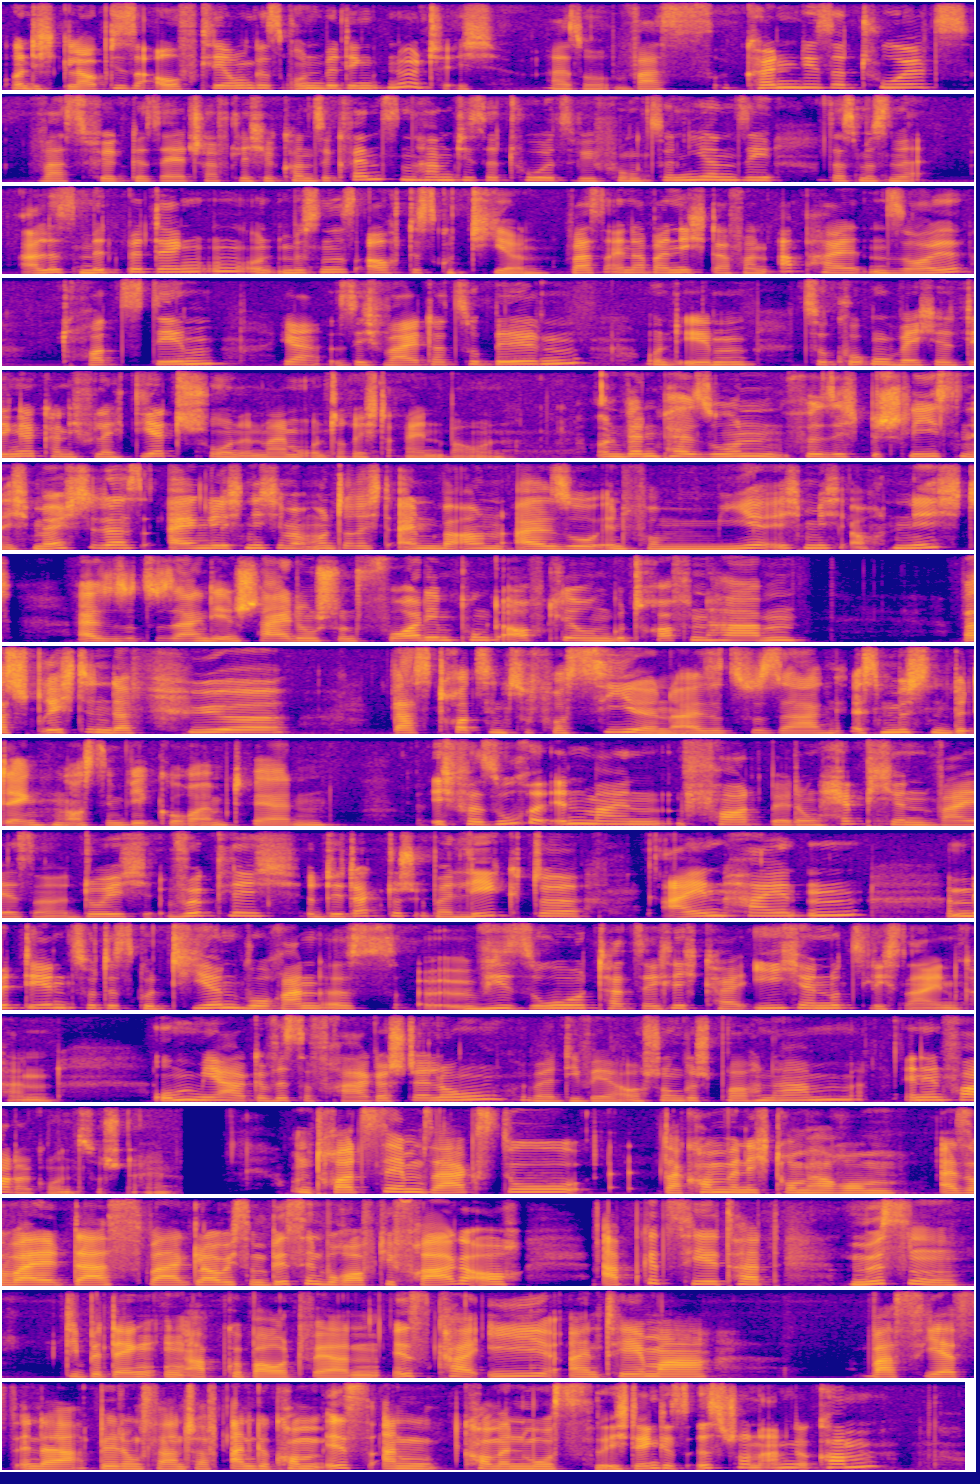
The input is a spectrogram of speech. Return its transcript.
Und ich glaube, diese Aufklärung ist unbedingt nötig. Also was können diese Tools? Was für gesellschaftliche Konsequenzen haben diese Tools? Wie funktionieren sie? Das müssen wir alles mitbedenken und müssen es auch diskutieren. Was einen aber nicht davon abhalten soll, trotzdem ja, sich weiterzubilden und eben zu gucken, welche Dinge kann ich vielleicht jetzt schon in meinem Unterricht einbauen. Und wenn Personen für sich beschließen, ich möchte das eigentlich nicht in meinem Unterricht einbauen, also informiere ich mich auch nicht, also sozusagen die Entscheidung schon vor dem Punkt Aufklärung getroffen haben, was spricht denn dafür, das trotzdem zu forcieren, also zu sagen, es müssen Bedenken aus dem Weg geräumt werden? Ich versuche in meinen Fortbildungen häppchenweise durch wirklich didaktisch überlegte Einheiten mit denen zu diskutieren, woran es, äh, wieso tatsächlich KI hier nützlich sein kann, um ja gewisse Fragestellungen, über die wir ja auch schon gesprochen haben, in den Vordergrund zu stellen. Und trotzdem sagst du, da kommen wir nicht drum herum. Also, weil das war, glaube ich, so ein bisschen, worauf die Frage auch abgezielt hat, müssen die Bedenken abgebaut werden? Ist KI ein Thema, was jetzt in der Bildungslandschaft angekommen ist, ankommen muss? Ich denke, es ist schon angekommen.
